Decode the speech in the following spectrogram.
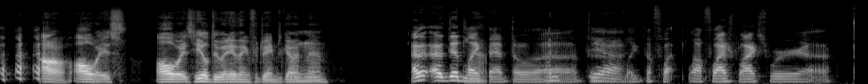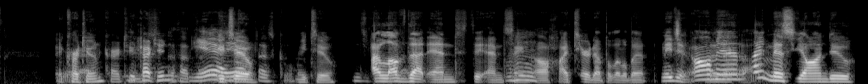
Oh, always, always. He'll do anything for James Gunn, Mhm. man. I, I did like Yeah. that though. Uh, the, yeah. like the fla- flashbacks were uh, A were, cartoon. Uh, cartoons. cartoon? I thought that- Yeah, Me too. That's cool. Me too. I love that end. The end scene. Oh, I teared up a little bit. Me too. Oh I man, like, I miss Yondu.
